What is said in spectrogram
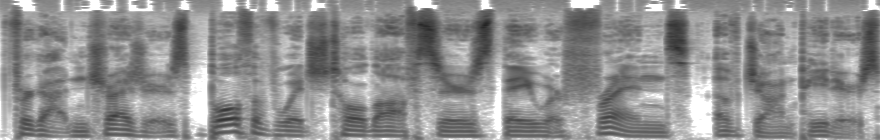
Forgotten Treasures, both of which told officers they were friends of John Peters.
